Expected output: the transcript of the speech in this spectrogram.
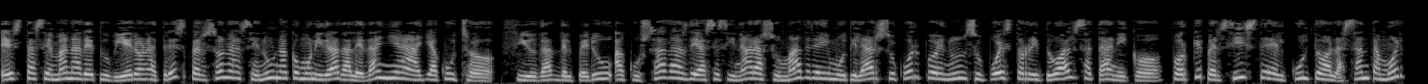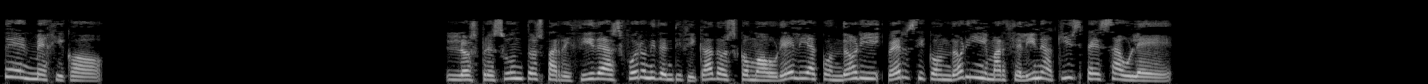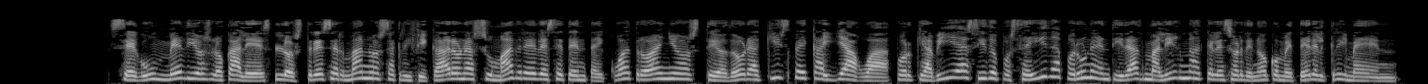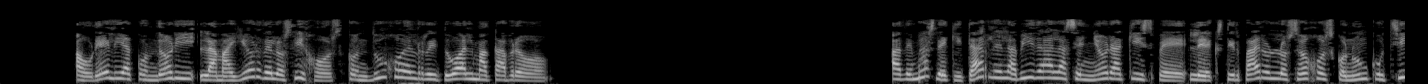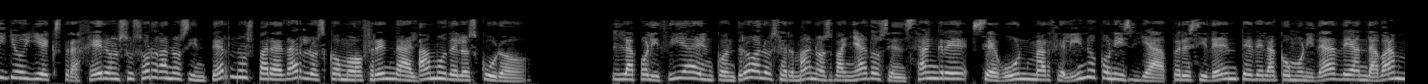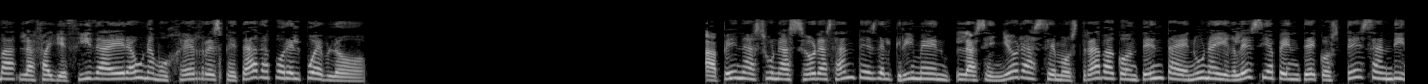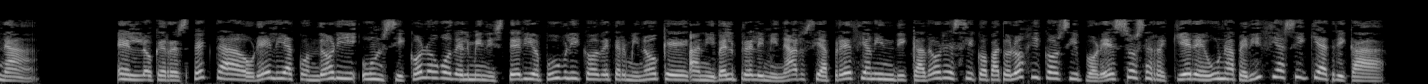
Esta semana detuvieron a tres personas en una comunidad aledaña a Ayacucho, ciudad del Perú, acusadas de asesinar a su madre y mutilar su cuerpo en un supuesto ritual satánico. ¿Por qué persiste el culto a la Santa Muerte en México? Los presuntos parricidas fueron identificados como Aurelia Condori, Percy Condori y Marcelina Quispe Saule. Según medios locales, los tres hermanos sacrificaron a su madre de 74 años, Teodora Quispe Cayagua, porque había sido poseída por una entidad maligna que les ordenó cometer el crimen. Aurelia Condori, la mayor de los hijos, condujo el ritual macabro. Además de quitarle la vida a la señora Quispe, le extirparon los ojos con un cuchillo y extrajeron sus órganos internos para darlos como ofrenda al amo del oscuro. La policía encontró a los hermanos bañados en sangre, según Marcelino Conisya, presidente de la comunidad de Andabamba, la fallecida era una mujer respetada por el pueblo. Apenas unas horas antes del crimen, la señora se mostraba contenta en una iglesia pentecostés andina. En lo que respecta a Aurelia Condori, un psicólogo del Ministerio Público determinó que, a nivel preliminar se aprecian indicadores psicopatológicos y por eso se requiere una pericia psiquiátrica.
